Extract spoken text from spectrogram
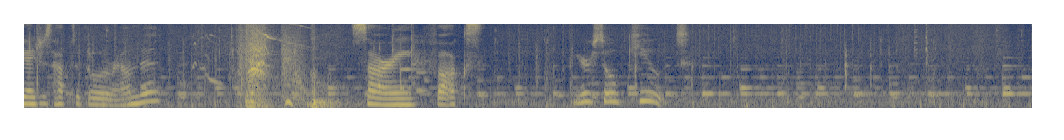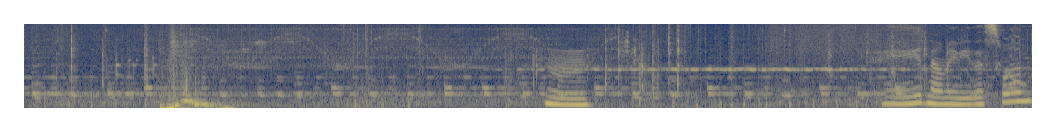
Maybe I just have to go around it? Sorry, Fox. You're so cute. Hmm. Okay, now maybe this one?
